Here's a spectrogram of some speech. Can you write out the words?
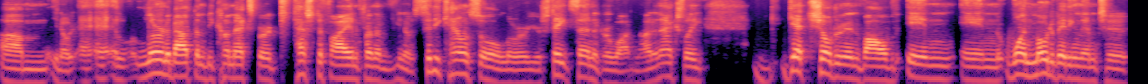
Um, you know, learn about them, become expert, testify in front of, you know, city council or your state senate or whatnot, and actually get children involved in, in one, motivating them to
